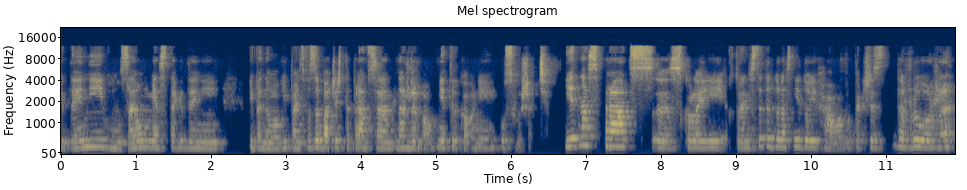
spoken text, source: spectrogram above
w Gdyni, w Muzeum Miasta Gdyni i będą mogli Państwo zobaczyć tę pracę na żywo, nie tylko o niej usłyszeć. Jedna z prac y, z kolei, która niestety do nas nie dojechała, bo tak się zdarzyło, że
